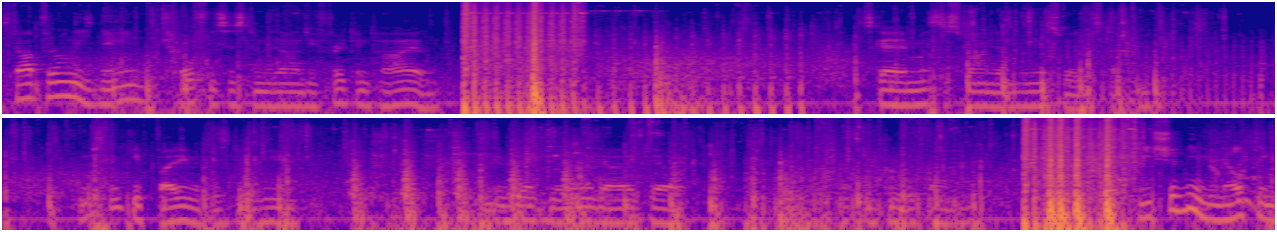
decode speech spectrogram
Stop throwing these damn trophy systems on you freaking pile. This guy must have spawned in this way this time. I'm just gonna keep fighting with this dude here. He's gonna be like the only guy I kill. That's completely fine. He should be melting me.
